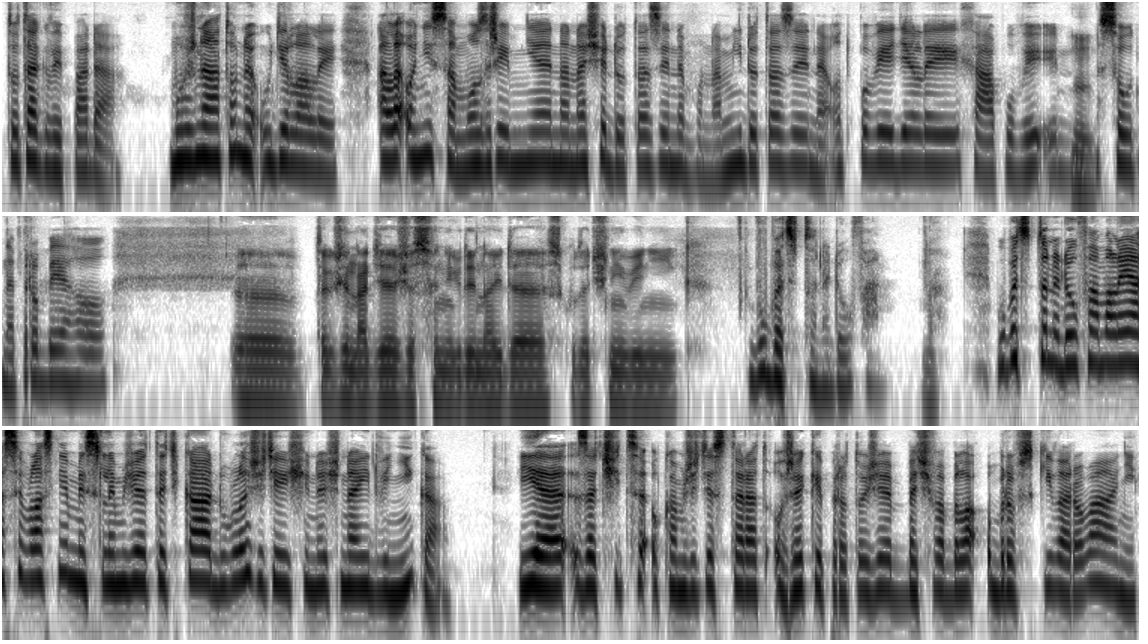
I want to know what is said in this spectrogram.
to tak vypadá. Možná to neudělali, ale oni samozřejmě na naše dotazy nebo na mý dotazy neodpověděli, chápu, vy, hmm. soud neproběhl. E, takže naděje, že se někdy najde skutečný viník. Vůbec to nedoufám. Ne. Vůbec to nedoufám, ale já si vlastně myslím, že je teďka důležitější, než najít viníka je začít se okamžitě starat o řeky, protože Bečva byla obrovský varování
